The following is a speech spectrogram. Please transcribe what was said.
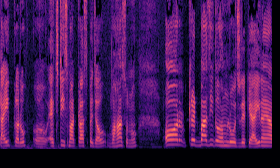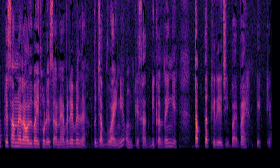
टाइप करो एच टी स्मार्ट क्लास पे जाओ वहाँ सुनो और ट्रेडबाजी तो हम रोज लेके आ ही रहे हैं आपके सामने राहुल भाई थोड़े से अनअवेलेबल हैं तो जब वो आएँगे उनके साथ भी कर देंगे तब तक के लिए जी bye bye take care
